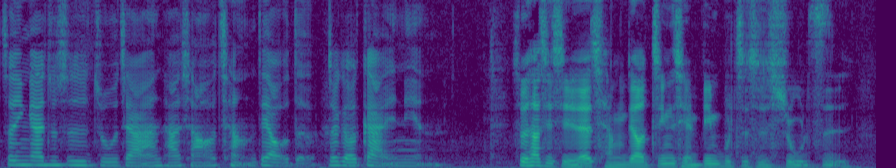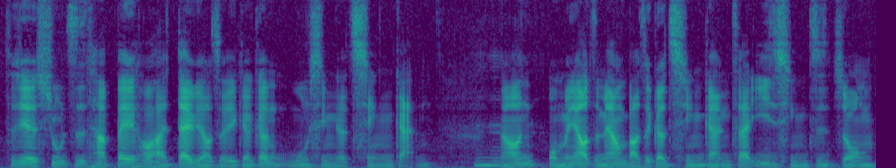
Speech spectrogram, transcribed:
这应该就是朱家安他想要强调的这个概念。所以，他其实也在强调，金钱并不只是数字，这些数字它背后还代表着一个更无形的情感。然后，我们要怎么样把这个情感在疫情之中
